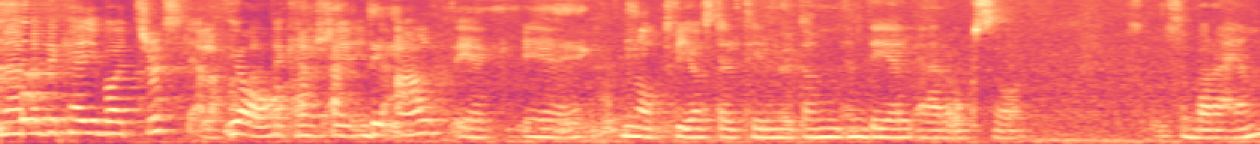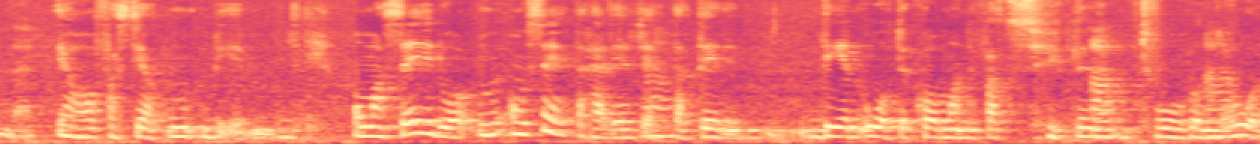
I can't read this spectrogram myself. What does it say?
nej, men det kan ju vara ett tröst i alla fall. Ja, att det kanske att inte det- allt är, är något vi har ställt till med utan en del är också som bara händer. Ja, fast jag, om man säger då, om vi säger att det här är rätt, Ja. att det, det är en återkommande fast cykeln Ja. 200 Ja. år,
